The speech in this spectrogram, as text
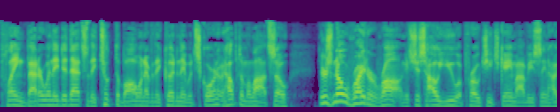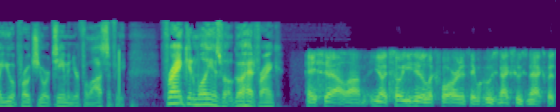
playing better when they did that. So they took the ball whenever they could, and they would score, and it helped them a lot. So there's no right or wrong. It's just how you approach each game, obviously, and how you approach your team and your philosophy. Frank in Williamsville. Go ahead, Frank. Hey Sal, um, you know it's so easy to look forward and say well, who's next, who's next, but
